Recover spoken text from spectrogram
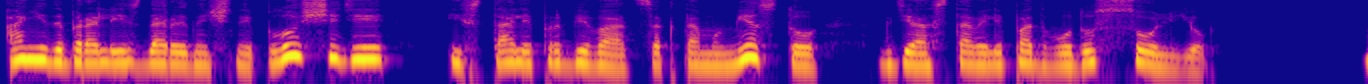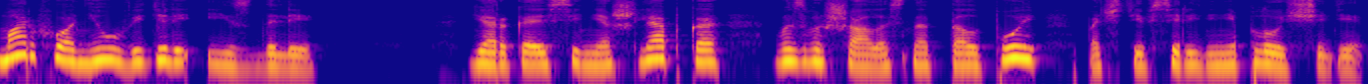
Они добрались до рыночной площади и стали пробиваться к тому месту, где оставили подводу с солью. Марфу они увидели издали. Яркая синяя шляпка возвышалась над толпой почти в середине площади.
